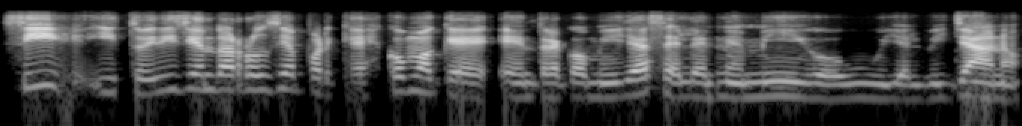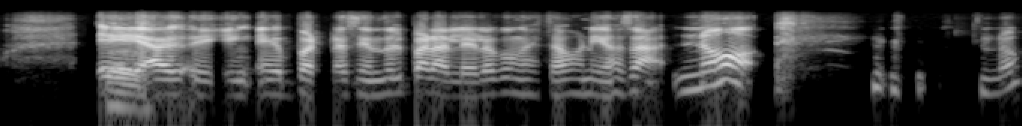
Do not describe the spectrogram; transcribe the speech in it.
sí, y estoy diciendo a Rusia porque es como que, entre comillas, el enemigo, uy, el villano, eh, eh, haciendo el paralelo con Estados Unidos. O sea, no, no,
